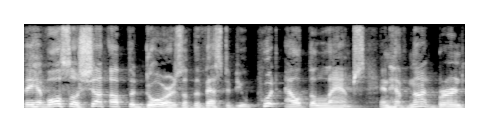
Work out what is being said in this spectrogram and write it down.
They have also shut up the doors of the vestibule, put out the lamps, and have not burned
